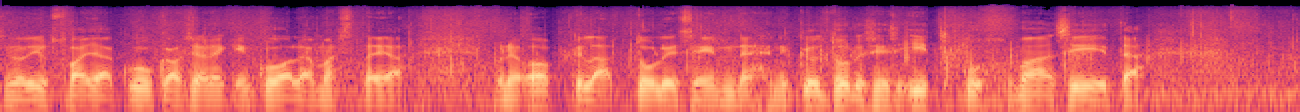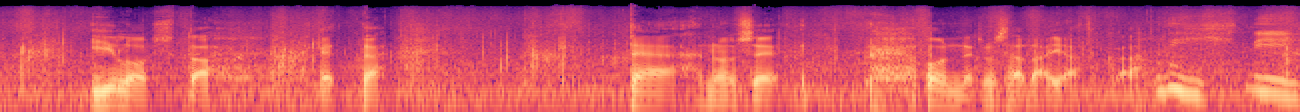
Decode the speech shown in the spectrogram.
se oli just vajaa kuukausi jälkeen kuolemasta ja kun ne oppilaat tuli sinne, niin kyllä tuli siis itku vaan siitä ilosta, että tämähän on se, onneksi me saadaan jatkaa. Niin, niin.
